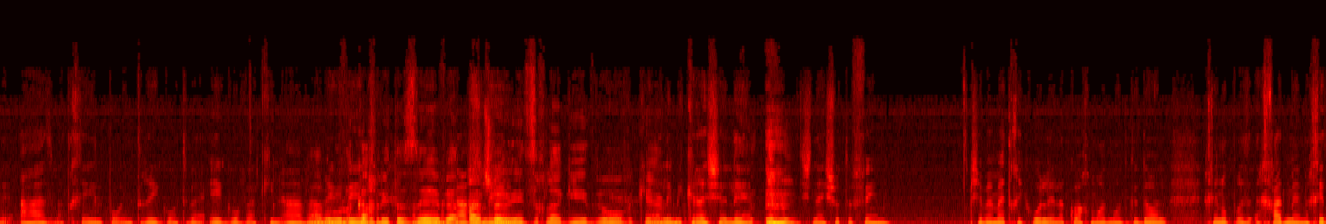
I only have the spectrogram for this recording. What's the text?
ואז מתחיל פה אינטריגות, והאגו, והקנאה, אה, אבל והריבים. הוא לקח לי את הזה, והפאנץ' שלהם, אני צריך להגיד, והוא, וכן. היה לי מקרה של אה, שני שותפים, שבאמת חיכו ללקוח מאוד מאוד גדול. הכינו, פרז... אחד מהם הכין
